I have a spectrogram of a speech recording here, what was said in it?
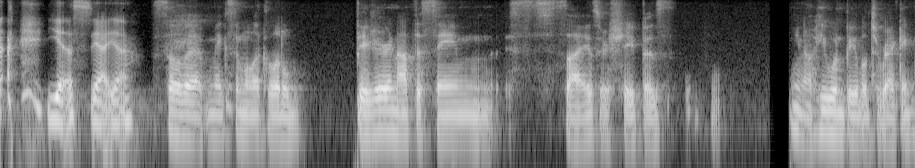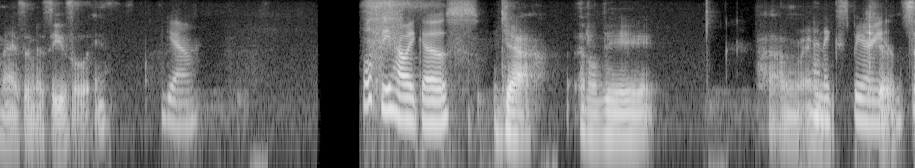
yes, yeah, yeah. so that makes him look a little bigger, not the same size or shape as, you know, he wouldn't be able to recognize him as easily. Yeah. We'll see how it goes. Yeah, it'll be um, An experience.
